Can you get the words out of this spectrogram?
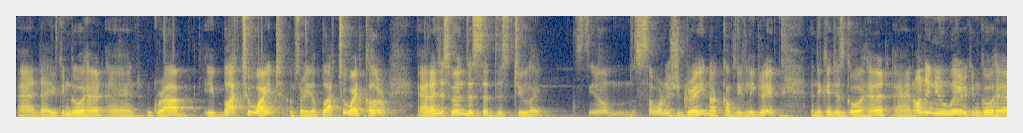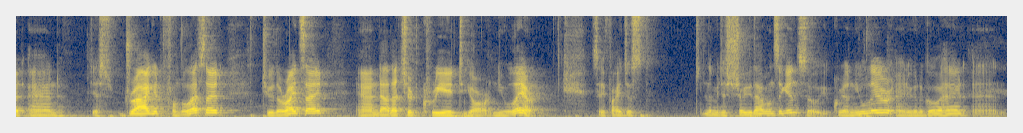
and uh, you can go ahead and grab a black to white, I'm sorry, the black to white color, and I just went this set this to like you know somewhat gray not completely gray and you can just go ahead and on a new layer you can go ahead and just drag it from the left side to the right side and uh, that should create your new layer. So if I just let me just show you that once again. So you create a new layer and you're gonna go ahead and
